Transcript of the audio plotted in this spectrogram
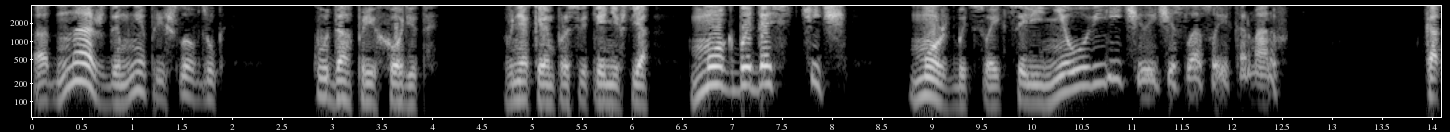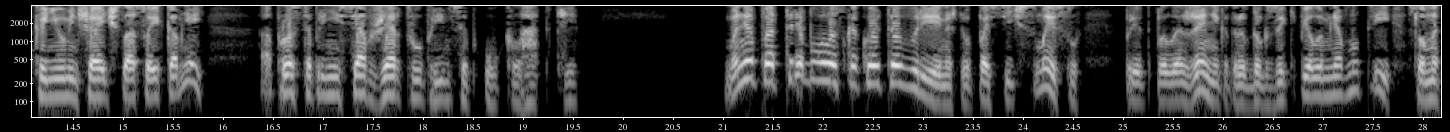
однажды мне пришло вдруг, куда приходит в некоем просветлении, что я мог бы достичь, может быть, своих целей, не увеличивая числа своих карманов, как и не уменьшая числа своих камней, а просто принеся в жертву принцип укладки. Мне потребовалось какое-то время, чтобы постичь смысл — предположение, которое вдруг закипело у меня внутри, словно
